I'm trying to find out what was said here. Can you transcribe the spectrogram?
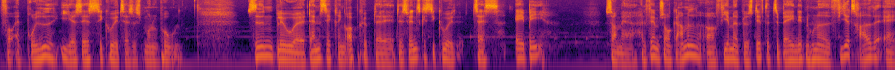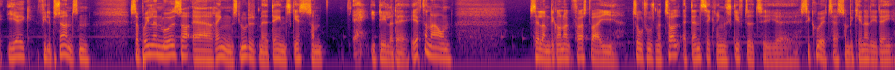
for at bryde ISS Securitas' monopol. Siden blev øh, Dansikring opkøbt af det svenske Securitas AB, som er 90 år gammel, og firmaet blev stiftet tilbage i 1934 af Erik Philip Sørensen. Så på en eller anden måde så er ringen sluttet med dagens gæst, som ja, I deler da efternavn. Selvom det godt nok først var i 2012, at dansikringen skiftede til øh, Securitas, som vi kender det i dag.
